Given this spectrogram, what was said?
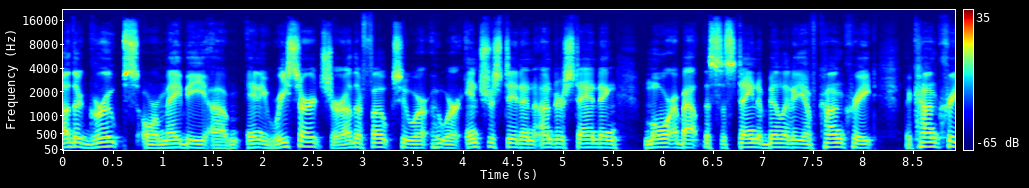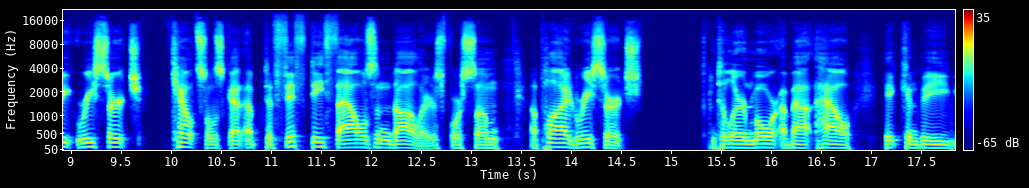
other groups or maybe um, any research or other folks who are who are interested in understanding more about the sustainability of concrete. The Concrete Research Council's got up to $50,000 for some applied research to learn more about how it can be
